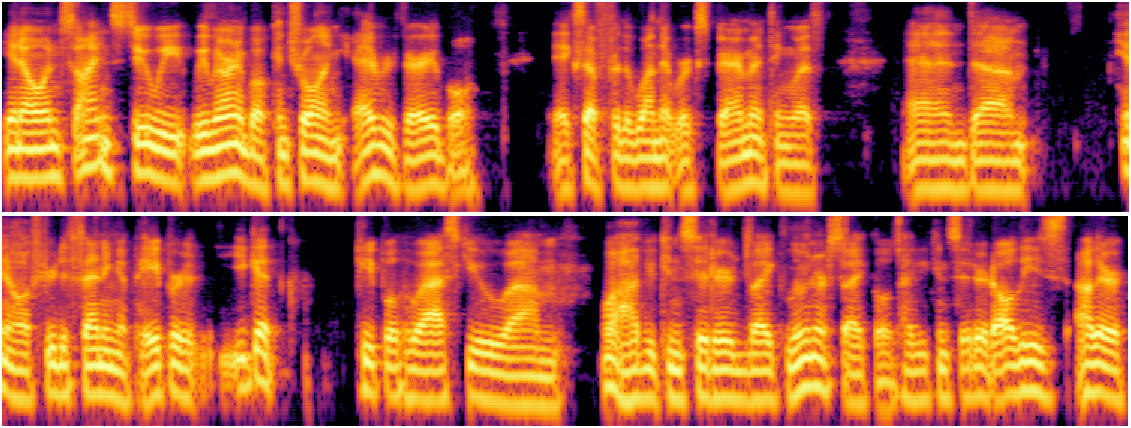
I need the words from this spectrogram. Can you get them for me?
You know, in science too, we we learn about controlling every variable except for the one that we're experimenting with. And um, you know, if you're defending a paper, you get people who ask you, um, "Well, have you considered like lunar cycles? Have you considered all these other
